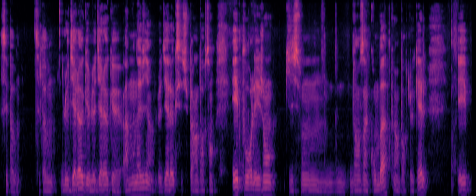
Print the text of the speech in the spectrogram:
c'est pas bon. C'est pas bon. Le dialogue, le dialogue, à mon avis, hein, le dialogue c'est super important. Et pour les gens qui sont dans un combat, peu importe lequel, et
